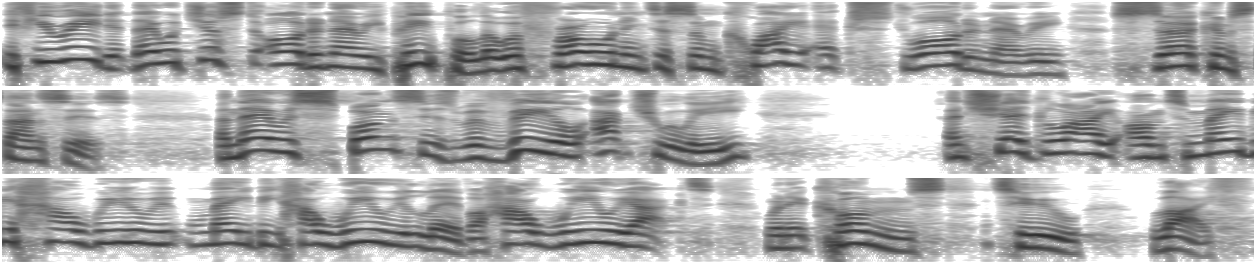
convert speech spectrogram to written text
if you read it, they were just ordinary people that were thrown into some quite extraordinary circumstances. And their responses reveal actually and shed light onto maybe how we maybe how we live or how we react when it comes to life.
